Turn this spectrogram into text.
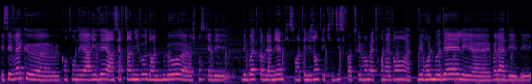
Et c'est vrai que euh, quand on est arrivé à un certain niveau dans le boulot, euh, je pense qu'il y a des, des, boîtes comme la mienne qui sont intelligentes et qui se disent qu'il faut absolument mettre en avant euh, des rôles modèles et voilà des, des,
